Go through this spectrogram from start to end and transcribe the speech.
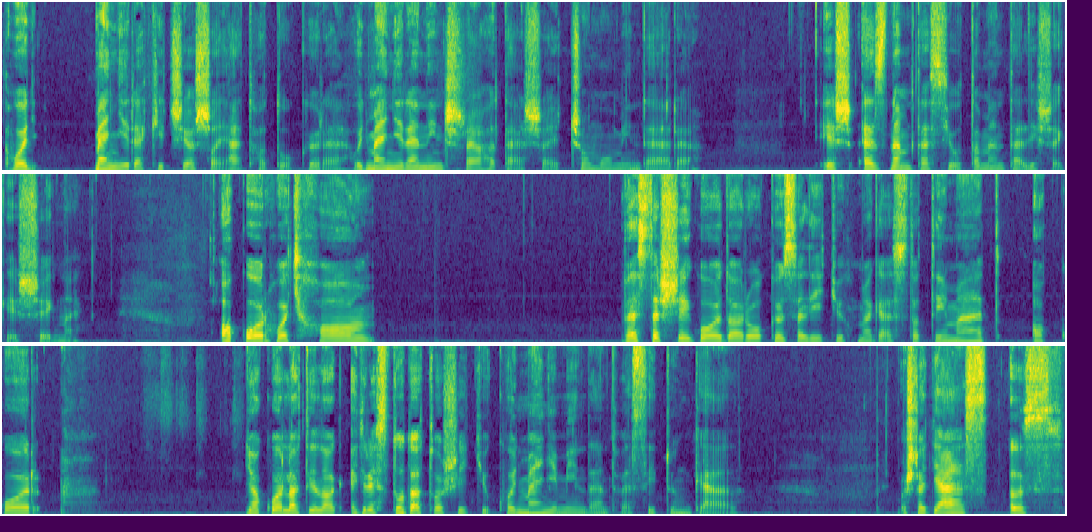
hogy mennyire kicsi a saját hatóköre, hogy mennyire nincs rá hatása egy csomó mindenre. És ez nem tesz jót a mentális egészségnek. Akkor, hogyha vesztesség oldalról közelítjük meg ezt a témát, akkor gyakorlatilag egyrészt tudatosítjuk, hogy mennyi mindent veszítünk el. Most a gyász az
